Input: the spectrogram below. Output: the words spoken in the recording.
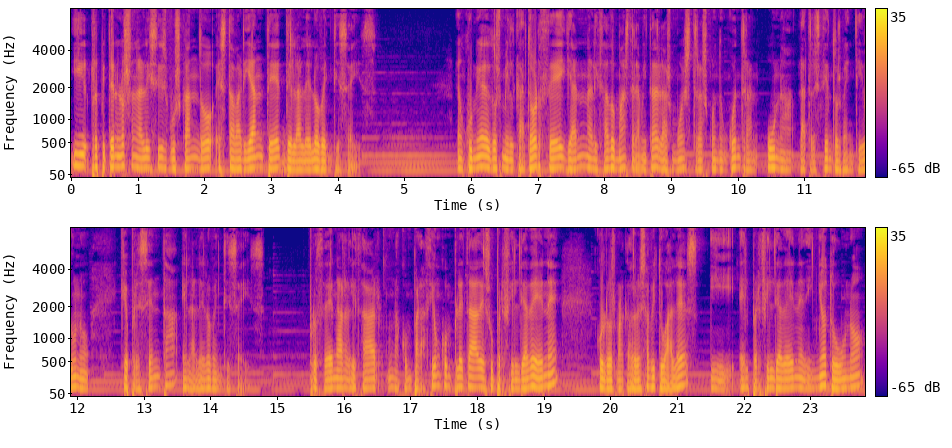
y repiten los análisis buscando esta variante del alelo 26. En junio de 2014 ya han analizado más de la mitad de las muestras cuando encuentran una, la 321, que presenta el alelo 26. Proceden a realizar una comparación completa de su perfil de ADN con los marcadores habituales y el perfil de ADN de Iñoto 1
